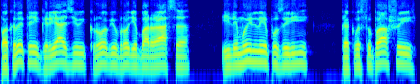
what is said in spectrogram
покрытые грязью и кровью вроде бараса, или мыльные пузыри, как выступавший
